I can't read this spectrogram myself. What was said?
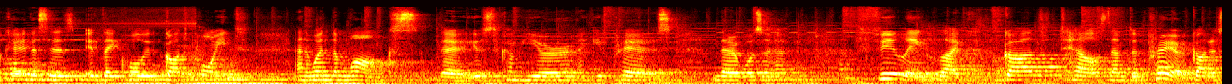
Okay, this is it, they call it God Point, and when the monks they used to come here and give prayers, there was a feeling like God tells them the prayer. God is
